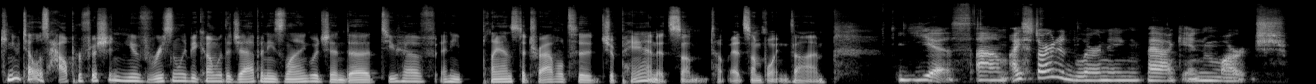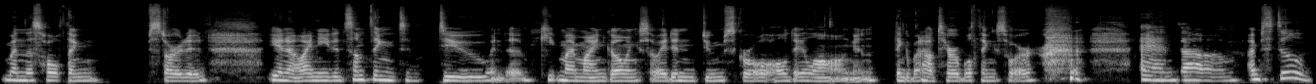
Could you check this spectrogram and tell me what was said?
can you tell us how proficient you've recently become with the Japanese language, and uh, do you have any plans to travel to Japan at some t- at some point in time? Yes, um, I started learning back in March when this whole thing started. You know, I needed something to do and to keep my mind going, so I didn't doom scroll all day long and think about how terrible things were. and um, I'm still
